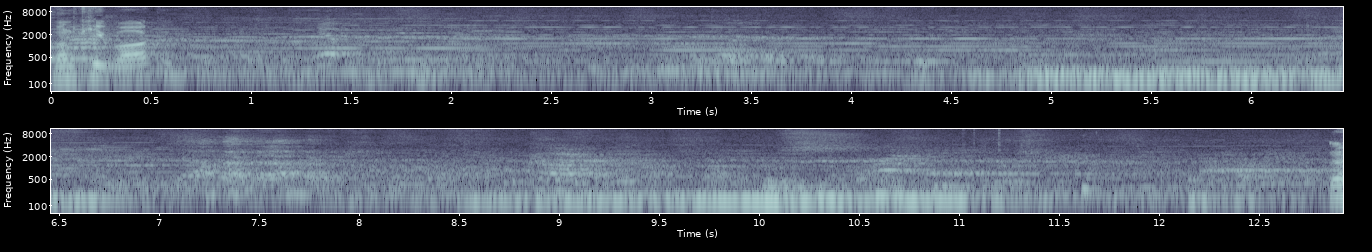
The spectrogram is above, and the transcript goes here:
Gonna keep walking. I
